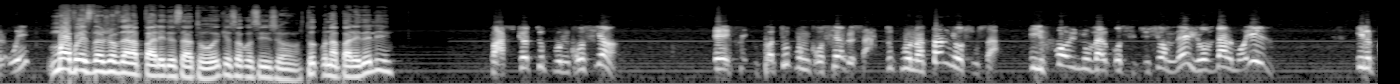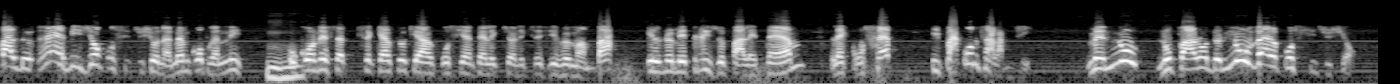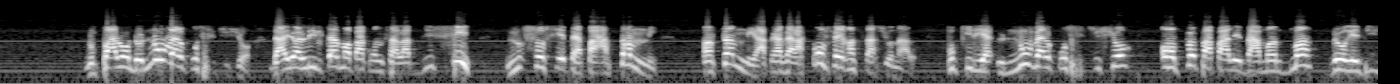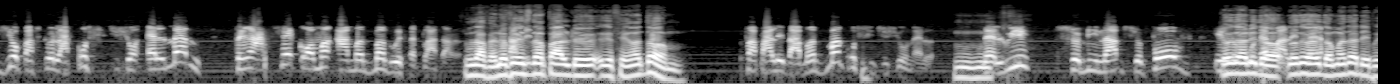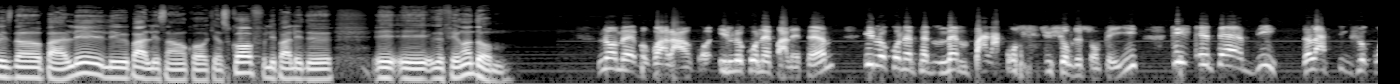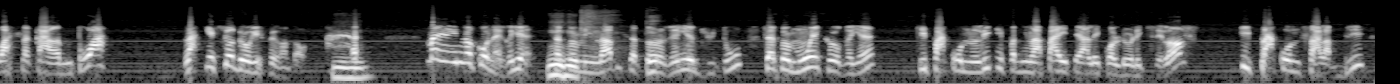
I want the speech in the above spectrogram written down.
oui? Moi, président, je venais à parler de ça, tout, oui, que la constitution. Tout le monde a parlé de lui parce que tout le monde est conscient. Et tout le monde est conscient de ça. Tout le monde entend sous ça. Il faut une nouvelle constitution. Mais Jovenel Moïse, il parle de révision constitutionnelle. Même comprenez mhm. Vous connaissez, c'est quelqu'un qui a un quotient intellectuel excessivement bas. Il ne maîtrise pas les termes, les concepts. Il pas contre ça l'a dit. Mais nous, nous parlons de nouvelle constitution. Nous parlons de nouvelle constitution. D'ailleurs, l'île tellement pas contre ça l'a dit. Si nous, société pas attendre entendre à travers la conférence nationale pour qu'il y ait une nouvelle constitution, on ne peut pas parler d'amendement, de révision, parce que la constitution elle-même traçait comment amendement doit être là-dedans. Tout à fait. Le président parle de référendum. On pas parler d'amendement constitutionnel. Mhm. Mais lui, ce minable, ce pauvre, il des présidents parler, il ça encore 15 coffres, il parlait de et, référendum. Non, mais voilà encore, il ne connaît pas les termes, il ne connaît même pas la constitution de son pays, qui interdit de l'article, je crois, 143, la question de référendum. Mhm. Mais il ne connaît rien. C'est mhm. un minable, c'est un rien du tout, c'est un moins que rien, qui pas lit, il n'a pas été à l'école de l'excellence, il pas contre ça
